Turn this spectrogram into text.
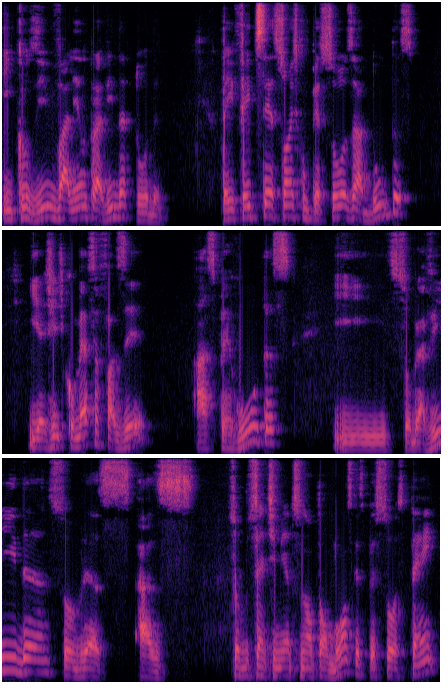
inclusive valendo para a vida toda. Tem feito sessões com pessoas adultas e a gente começa a fazer as perguntas e sobre a vida, sobre as, as sobre os sentimentos não tão bons que as pessoas têm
